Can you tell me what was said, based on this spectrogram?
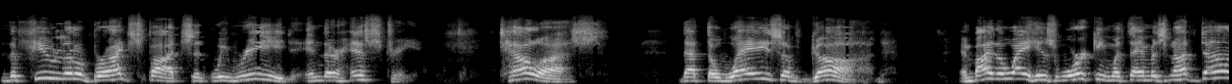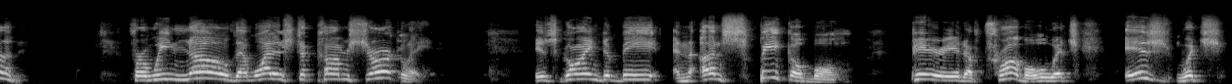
the few little bright spots that we read in their history tell us that the ways of God, and by the way, his working with them is not done. For we know that what is to come shortly is going to be an unspeakable period of trouble, which is which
